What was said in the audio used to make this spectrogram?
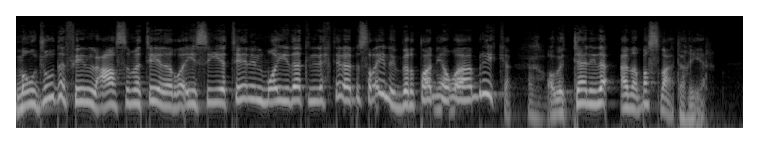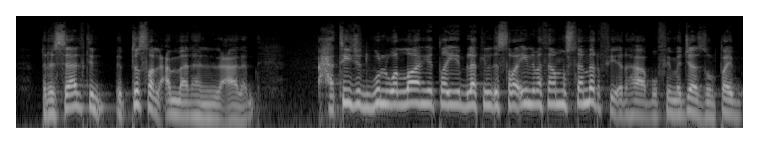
موجودة في العاصمتين الرئيسيتين المؤيدات للاحتلال الإسرائيلي بريطانيا وأمريكا. وبالتالي لا أنا بصنع تغيير. رسالتي بتصل عمالها للعالم حتيجي تقول والله طيب لكن الإسرائيلي مثلا مستمر في إرهاب وفي مجازر طيب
